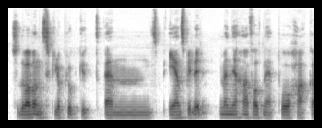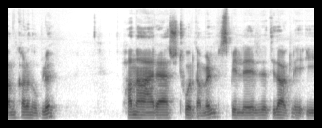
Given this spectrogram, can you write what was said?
Så det var vanskelig å plukke ut én spiller. Men jeg har falt ned på Hakan Kalanoglu. Han er uh, 22 år gammel, spiller til daglig i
